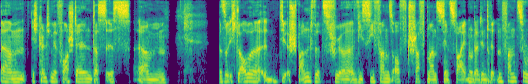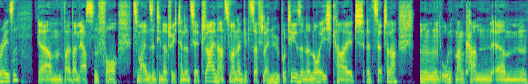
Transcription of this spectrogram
Ähm, ich könnte mir vorstellen, dass es, ähm, also ich glaube, die, spannend wird's für VC-Funds oft, schafft man es, den zweiten oder den dritten Fund zu raisen. Ähm, weil beim ersten Fonds, zum einen sind die natürlich tendenziell kleiner, zum anderen gibt's da vielleicht eine Hypothese, eine Neuigkeit etc. Mm, und man kann ähm,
